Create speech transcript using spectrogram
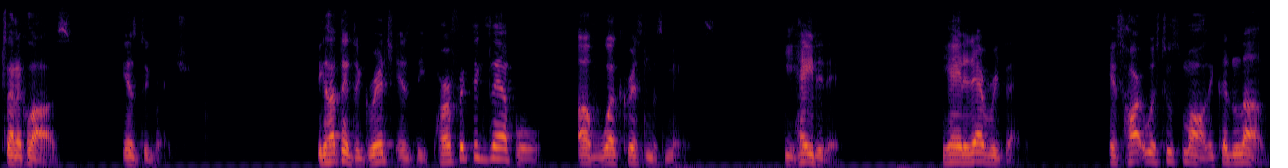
Santa Claus is the Grinch. Because I think the Grinch is the perfect example of what Christmas means. He hated it. He hated everything. His heart was too small. He couldn't love.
